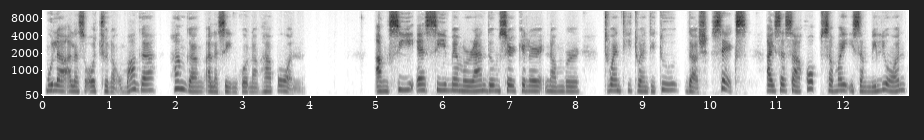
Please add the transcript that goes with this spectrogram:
mula alas 8 ng umaga hanggang alas 5 ng hapon. Ang CSC Memorandum Circular Number 2022-6 ay sasakop sa may isang milyon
